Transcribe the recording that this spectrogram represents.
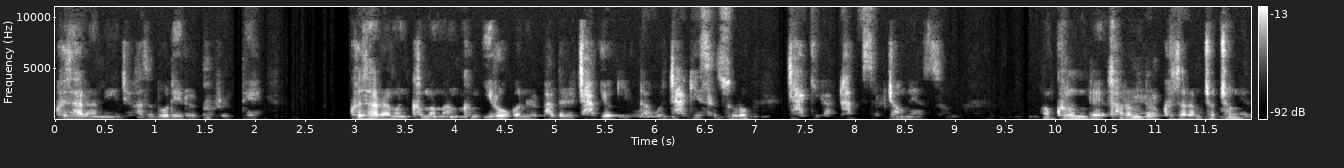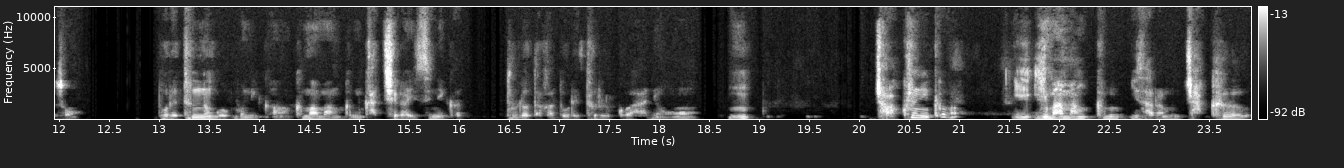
그 사람이 이제 가서 노래를 부를 때 그 사람은 그만큼 1억 원을 받을 자격이 있다고 자기 스스로 자기가 값을 정했어. 아, 그런데 사람들 그 사람 초청해서 노래 듣는 거 보니까 그만큼 가치가 있으니까 불러다가 노래 들을 거 아니오. 응? 자, 그러니까 이, 이마만큼 이 사람은 자그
